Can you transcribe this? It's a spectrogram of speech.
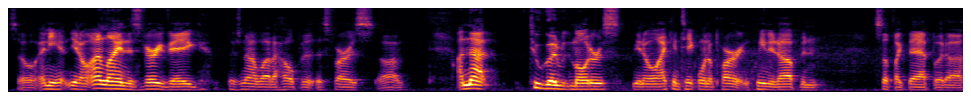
So any you know online is very vague. There's not a lot of help as far as um, I'm not too good with motors. You know, I can take one apart and clean it up and stuff like that. But uh,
